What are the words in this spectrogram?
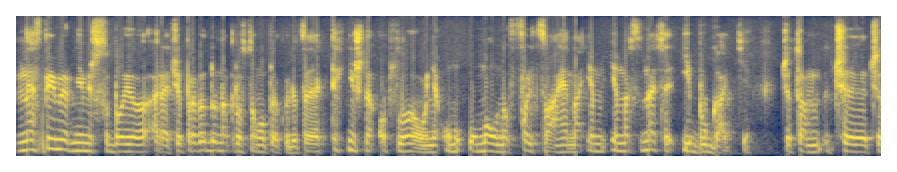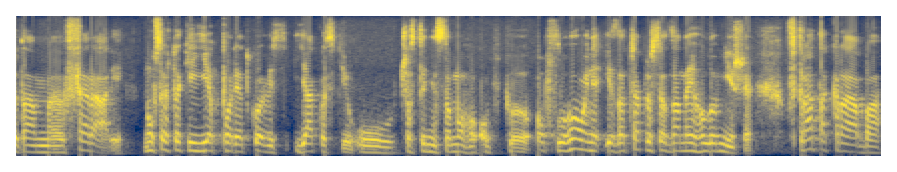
Не співмірні між собою речі. Приведу на простому прикладі. Це як технічне обслуговування ум- умовно Volkswagen і, і Mercedes, і Bugatti, чи там чи, чи там е, Ferrari. Ну, все ж таки є порядковість якості у частині самого обслуговування і зачеплюся за найголовніше: втрата краба,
